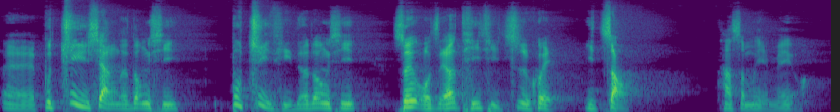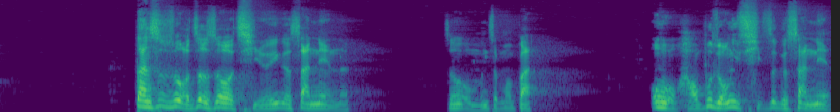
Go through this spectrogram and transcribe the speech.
呃不具象的东西，不具体的东西。所以我只要提起智慧一照，它什么也没有。但是如果这时候起了一个善念呢？之后我们怎么办？哦，好不容易起这个善念，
